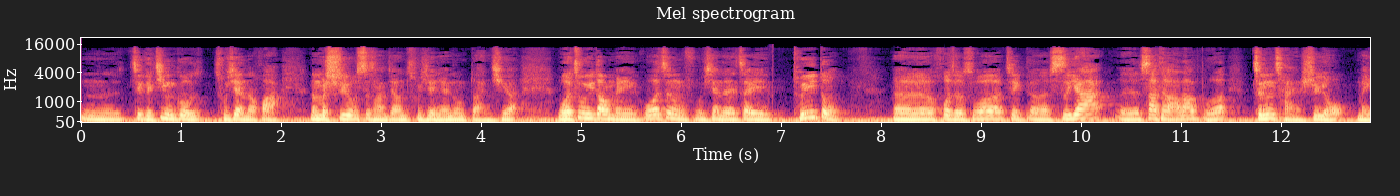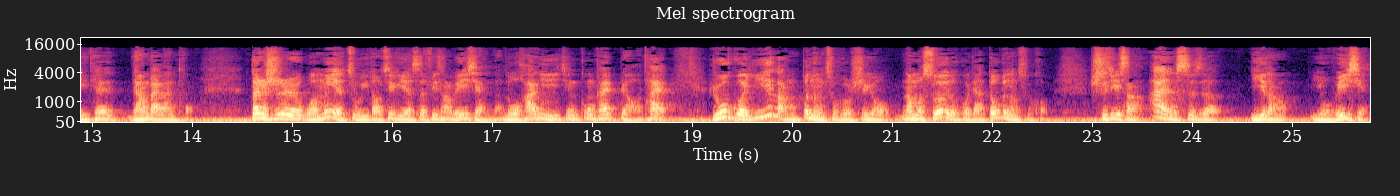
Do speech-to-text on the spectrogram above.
嗯，这个禁购出现的话，那么石油市场将出现严重短缺。我注意到美国政府现在在推动，呃，或者说这个施压，呃，沙特阿拉伯增产石油，每天两百万桶。但是我们也注意到，这个也是非常危险的。鲁哈尼已经公开表态，如果伊朗不能出口石油，那么所有的国家都不能出口。实际上暗示着伊朗有危险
